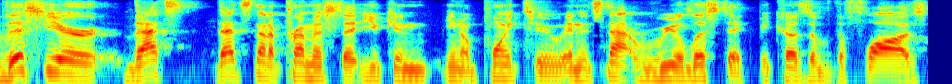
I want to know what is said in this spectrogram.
This year, that's that's not a premise that you can you know point to, and it's not realistic because of the flaws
